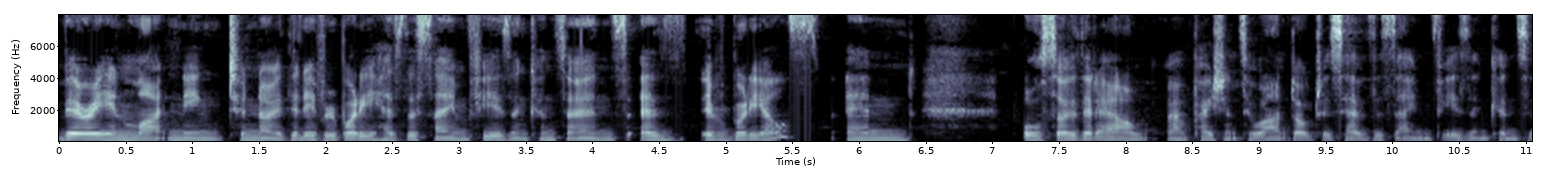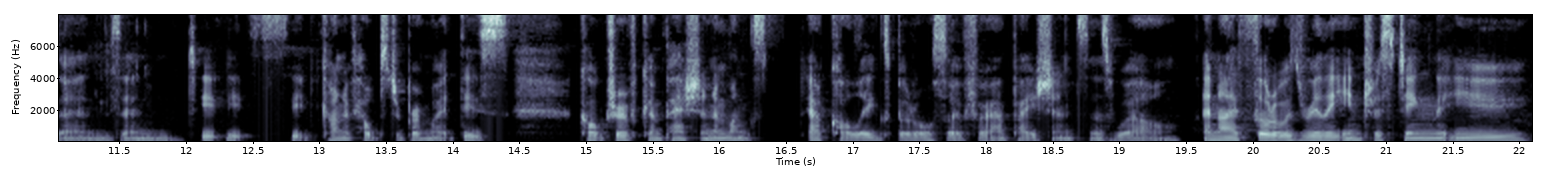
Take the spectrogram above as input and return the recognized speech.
very enlightening to know that everybody has the same fears and concerns as everybody else. And also that our, our patients who aren't doctors have the same fears and concerns, and it, it kind of helps to promote this culture of compassion amongst our colleagues, but also for our patients as well. And I thought it was really interesting that you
